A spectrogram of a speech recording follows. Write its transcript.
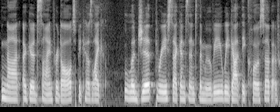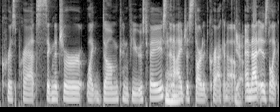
not a good sign for adults because, like, legit three seconds into the movie, we got the close up of Chris Pratt's signature, like, dumb, confused face, and mm-hmm. I just started cracking up. Yeah. And that is, like,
